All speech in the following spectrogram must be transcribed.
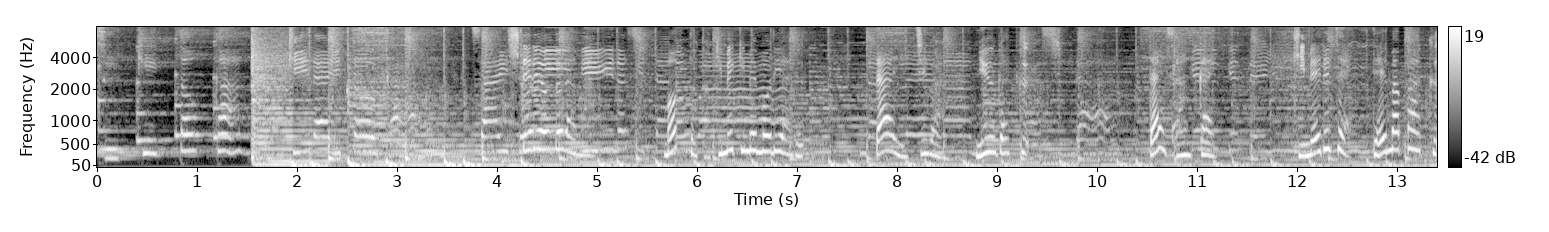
好きとか嫌いとか最初ステレオドラマ。もっとときめきメモリアル。第1話入学。第3回。決めるぜテーマパーク。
